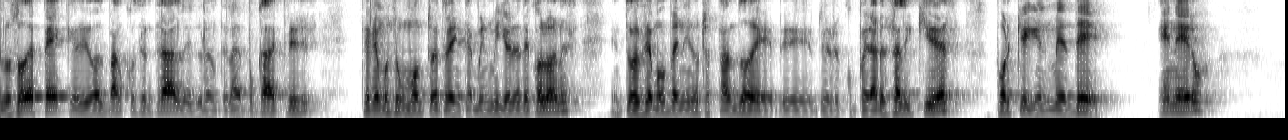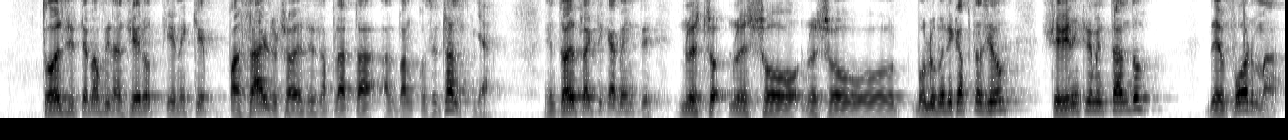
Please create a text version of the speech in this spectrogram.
los ODP que dio el Banco Central durante la época de crisis, tenemos un monto de 30 mil millones de colones, entonces hemos venido tratando de, recuperar esa liquidez porque en el mes de enero todo el sistema financiero tiene que pasarle otra vez esa plata al Banco Central. Ya. Entonces, prácticamente, nuestro, nuestro, nuestro volumen de captación se viene incrementando de forma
